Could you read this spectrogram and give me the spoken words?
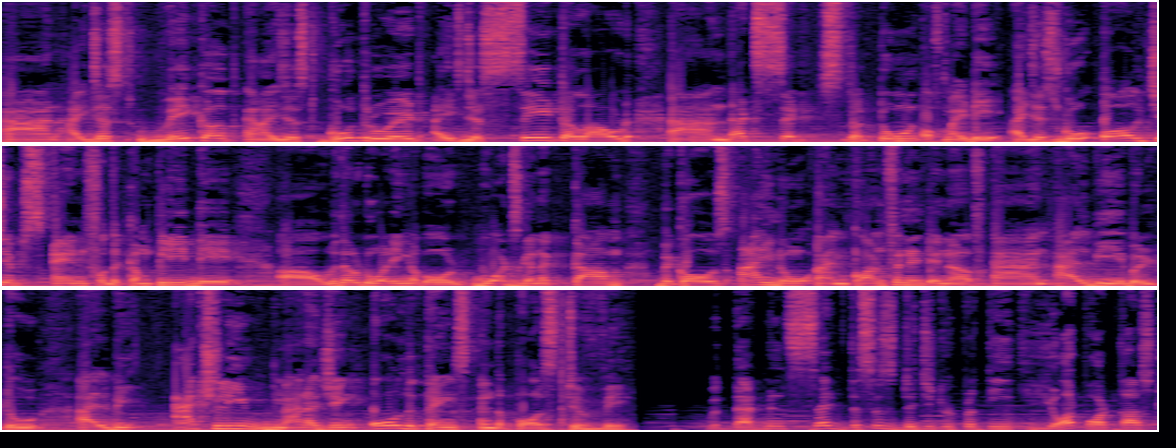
and I just wake up and I just go through it. I just say it aloud, and that sets the tone of my day. I just go all chips in for the complete day uh, without worrying about what's gonna come because I know I'm confident enough and I'll be able to, I'll be actually managing all the things in the positive way. With that being said, this is Digital Pratik, your podcast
